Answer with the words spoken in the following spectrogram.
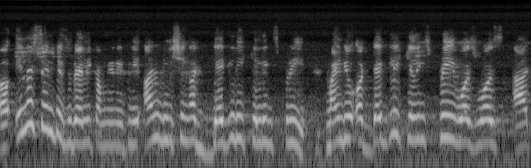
uh, innocent Israeli community, unleashing a deadly killing spree. Mind you, a deadly killing spree was was at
